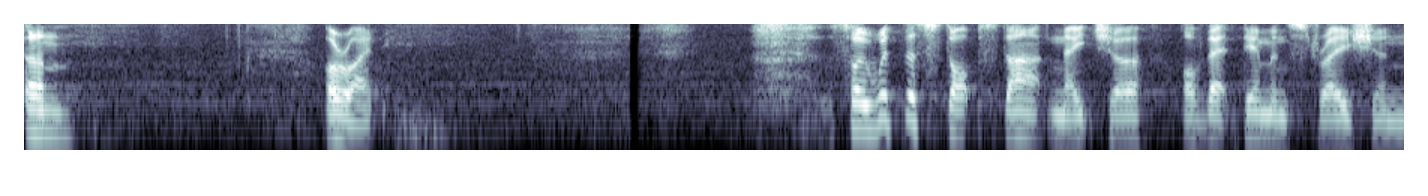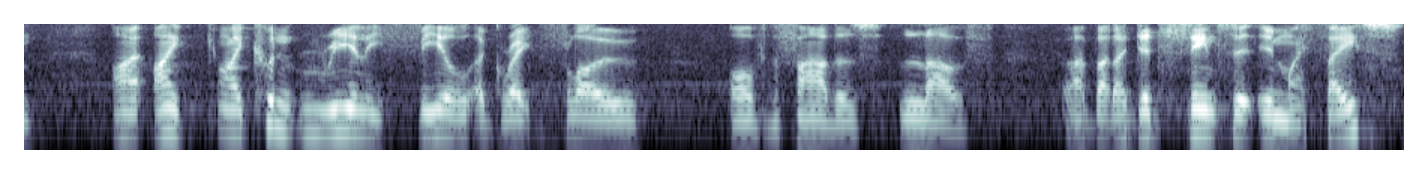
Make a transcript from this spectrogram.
Um, all right. So, with the stop start nature of that demonstration, I, I, I couldn't really feel a great flow of the Father's love. Uh, but I did sense it in my face.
